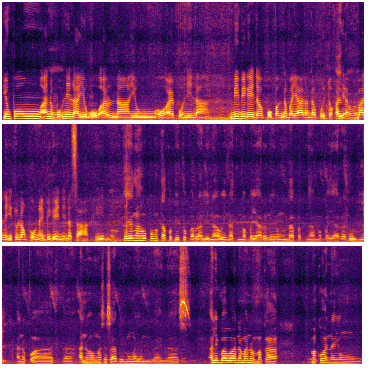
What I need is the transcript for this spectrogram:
Yung pong ano po nila, yung OR na, yung OR po nila, bibigay daw po pag nabayaran daw po ito. Kaya Ay, na- bali ito lang po ang naibigay nila sa akin. Kaya nga ho pumunta ako dito para linawin at mabayaran na yung dapat nga mabayaran. Mhm. Ano po at ah, ano hong masasabi mo ngayon dahil ah, s- alimbawa naman ho maka makuha na yung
